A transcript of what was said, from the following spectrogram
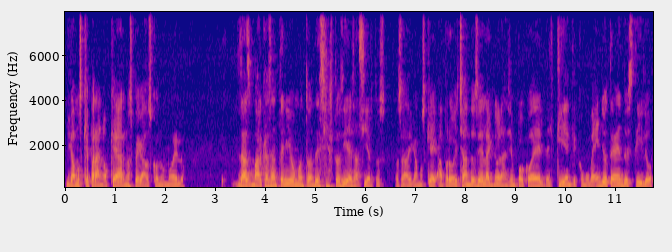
digamos que para no quedarnos pegados con un modelo, las marcas han tenido un montón de ciertos y desaciertos, o sea, digamos que aprovechándose de la ignorancia un poco del, del cliente, como ven, yo te vendo estilo,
